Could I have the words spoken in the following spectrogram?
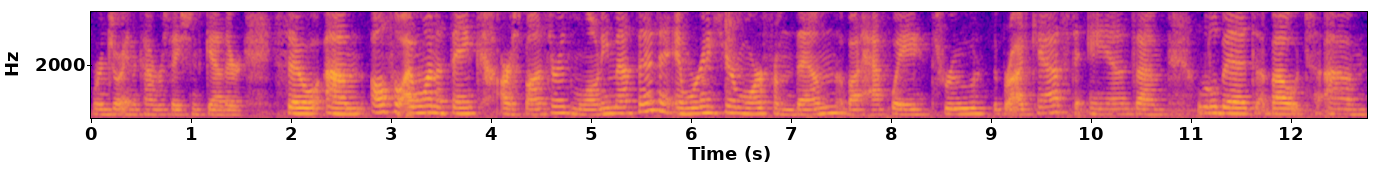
we're enjoying the conversation together. So, um, also, I want to thank our sponsor, the Maloney Method, and we're going to hear more from them about halfway through the broadcast and um, a little bit about um,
